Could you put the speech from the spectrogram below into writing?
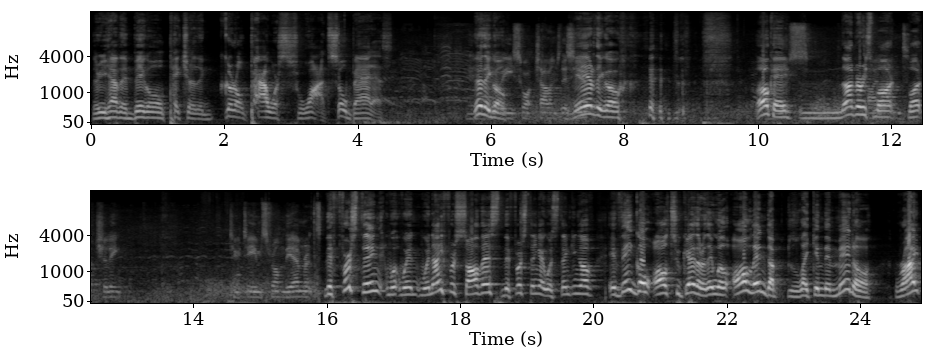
There you have the big old picture of the girl power SWAT. So badass. in There they go. SWAT challenge this There year. they go. okay, not very smart, but Chile. Two teams from the Emirates. the first thing when when I first saw this, the first thing I was thinking of, if they go all together, they will all end up like in the middle, right?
